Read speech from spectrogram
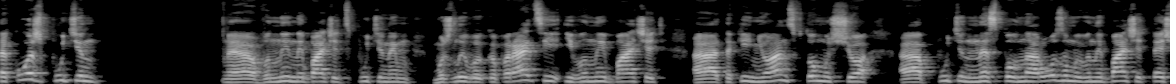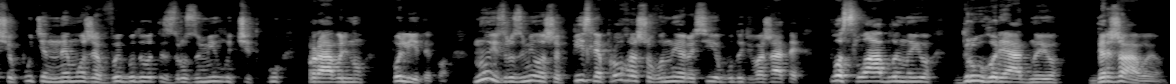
Також Путін е, вони не бачать з Путіним можливої кооперації, і вони бачать такий нюанс в тому, що Путін не сповна розуму. і Вони бачать те, що Путін не може вибудувати зрозумілу, чітку, правильну політику. Ну і зрозуміло, що після програшу вони Росію будуть вважати послабленою другорядною державою.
